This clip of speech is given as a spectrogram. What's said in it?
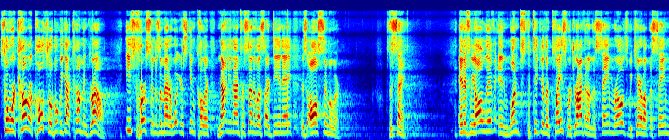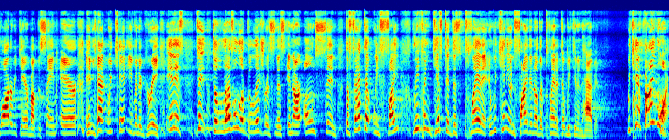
So we're countercultural, but we got common ground. Each person, doesn't matter what your skin color, 99% of us, our DNA is all similar, the same. And if we all live in one particular place, we're driving on the same roads, we care about the same water, we care about the same air, and yet we can't even agree. It is the, the level of belligerentness in our own sin, the fact that we fight, we've been gifted this planet, and we can't even find another planet that we can inhabit. We can't find one.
